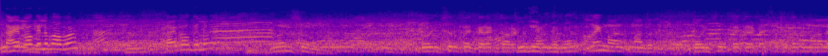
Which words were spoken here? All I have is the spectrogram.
काय भाव गेलं बाबा? काय भाव गेलं? दोनशे दोनशे रुपये कॅरेट बारा नाही, मा माझं. दोनशे रुपये कॅरेट बारा टोपाल माल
